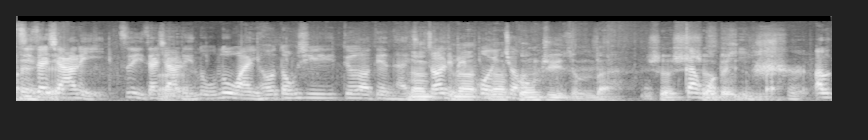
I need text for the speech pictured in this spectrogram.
自己在家里自己在家里录，录完以后东西丢到电台，只要里面过一就。工具怎么办？设设备怎么办？啊，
